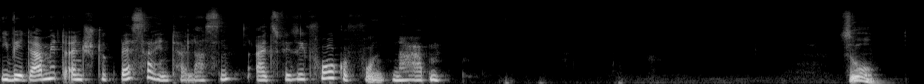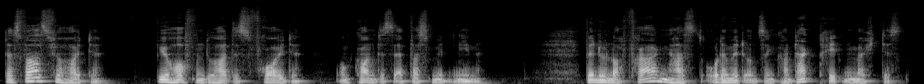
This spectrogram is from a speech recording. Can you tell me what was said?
die wir damit ein Stück besser hinterlassen, als wir sie vorgefunden haben. So, das war's für heute. Wir hoffen, du hattest Freude und konntest etwas mitnehmen. Wenn du noch Fragen hast oder mit uns in Kontakt treten möchtest,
